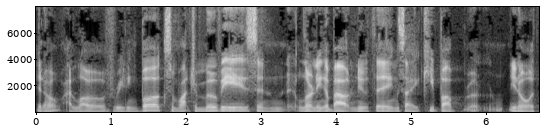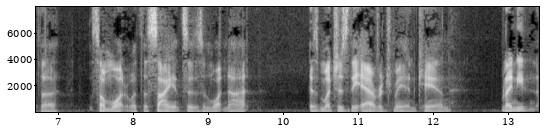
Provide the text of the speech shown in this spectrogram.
You know, I love reading books and watching movies and learning about new things. I keep up, uh, you know, with the somewhat with the sciences and whatnot as much as the average man can. But I need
